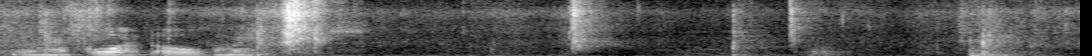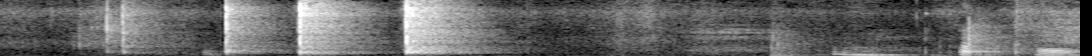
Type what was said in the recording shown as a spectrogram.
เดี๋ยวมากวาดออกนี่อืมฝักทอง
